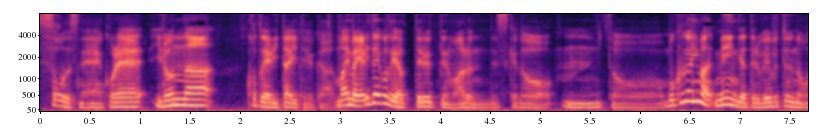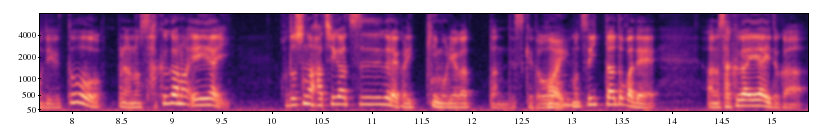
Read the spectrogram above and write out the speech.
そうですね。これ、いろんなことやりたいというか、まあ今やりたいことやってるっていうのもあるんですけど、うんと、僕が今メインでやってる Webtoon の方で言うと、あの作画の AI、今年の8月ぐらいから一気に盛り上がったんですけど、はいもう Twitter とかで、あの作画 AI とか、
